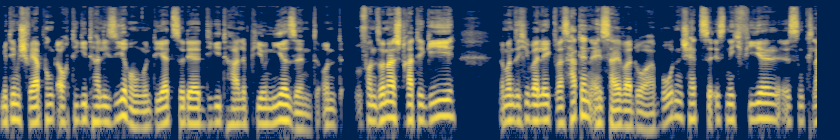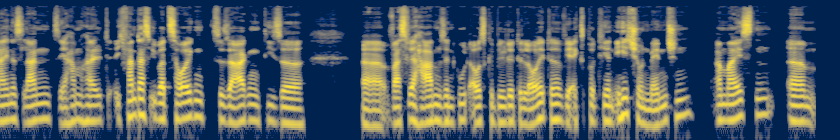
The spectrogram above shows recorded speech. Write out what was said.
mit dem Schwerpunkt auch Digitalisierung und die jetzt so der digitale Pionier sind. Und von so einer Strategie, wenn man sich überlegt, was hat denn El Salvador? Bodenschätze ist nicht viel, ist ein kleines Land. Sie haben halt, ich fand das überzeugend zu sagen, diese, äh, was wir haben, sind gut ausgebildete Leute. Wir exportieren eh schon Menschen am meisten. Ähm,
